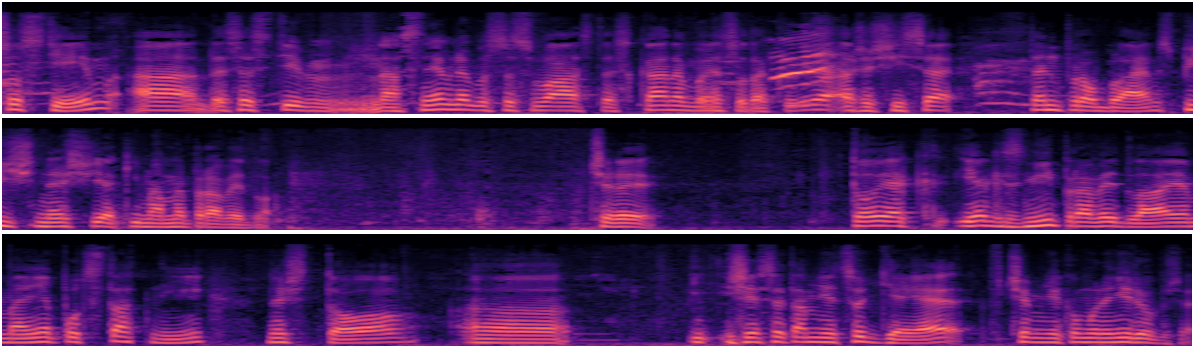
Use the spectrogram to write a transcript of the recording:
co s tím a jde se s tím na sněm, nebo se svá stezka, nebo něco takového a řeší se ten problém spíš než jaký máme pravidla. Čili to, jak, jak zní pravidla, je méně podstatný, než to, uh, že se tam něco děje, v čem někomu není dobře.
